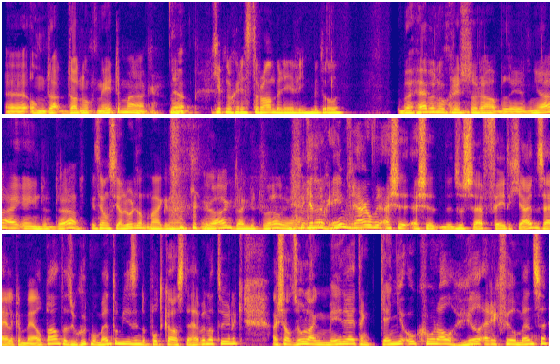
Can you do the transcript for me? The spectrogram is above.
eh, om dat, dat nog mee te maken. Ja. Je hebt nog een restaurantbeleving, bedoel ik. We hebben nog restaurantbeleving, ja, i- inderdaad. Je bent ons jaloers aan het maken eigenlijk. Ja, ik denk het wel, ja. Ik heb er nog één vraag over. Als je, als je dus hè, 40 jaar, dat is eigenlijk een mijlpaal. Dat is een goed moment om je eens in de podcast te hebben natuurlijk. Als je al zo lang meedraait, dan ken je ook gewoon al heel erg veel mensen.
